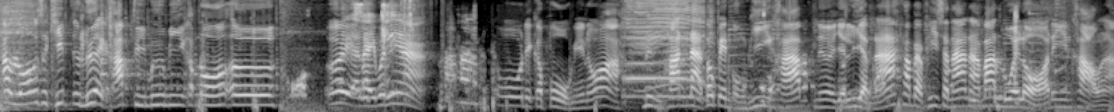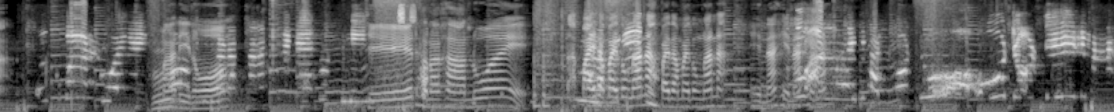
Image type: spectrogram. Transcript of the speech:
เอาร้องสคริปต์อยู่เรื่อยครับฝีมือมีครับน้อง เออ เอ้ยอะไรวะเนี่ย โอ้เด็กกระโปรงนี่เนาะหนึ่งพันน่ะต้องเป็นของพี่ครับเนออย่าเหลี่ยมนะ ถ้าแบบพี่ชนะน่ะบ้านรวยเหรอได้ยินข่าวน่ะ บ้านรวยไงมาดิน้อง ธนาคารแกทุกที เจธนาคารด้วย ไปทำไมตรงนั้นอะ ไปทำไมตรงนั้นอะ เห็นนะ เห็นนะตัวเห็นอะนะไรที่หันรถดูโอ้จอแจ๊นี่มันน่า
